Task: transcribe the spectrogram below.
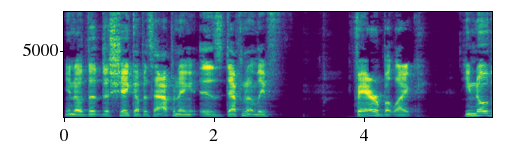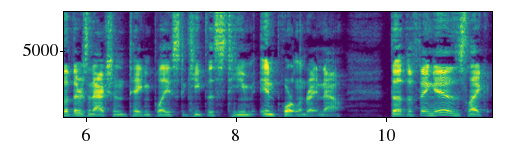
you know the the shakeup is happening is definitely f- fair, but like you know that there's an action taking place to keep this team in Portland right now. the The thing is like.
